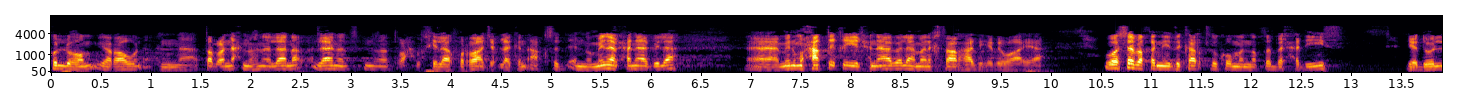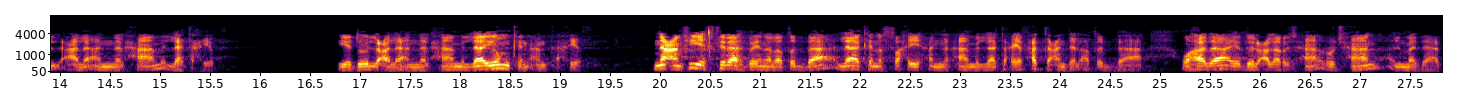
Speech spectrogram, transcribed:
كلهم يرون أن طبعا نحن هنا لا لا نطرح الخلاف الراجح لكن أقصد أنه من الحنابلة آه، من محققي الحنابلة من اختار هذه الرواية. وسبق أني ذكرت لكم أن الطب الحديث يدل على أن الحامل لا تحيض. يدل على أن الحامل لا يمكن أن تحيض. نعم في اختلاف بين الأطباء لكن الصحيح أن الحامل لا تحيض حتى عند الأطباء. وهذا يدل على رجحان المذهب.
